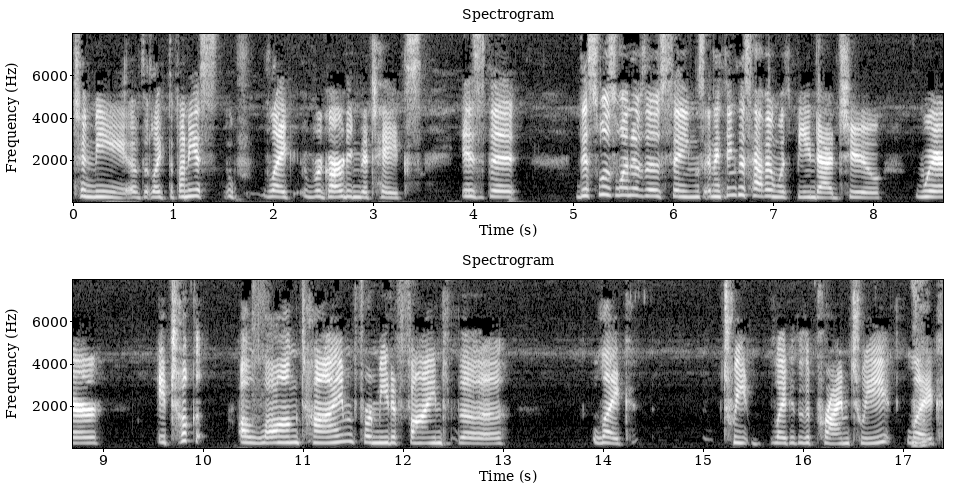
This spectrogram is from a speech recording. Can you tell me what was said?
to me of the, like the funniest like regarding the takes is that this was one of those things and i think this happened with bean dad too where it took a long time for me to find the like tweet like the prime tweet mm-hmm. like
